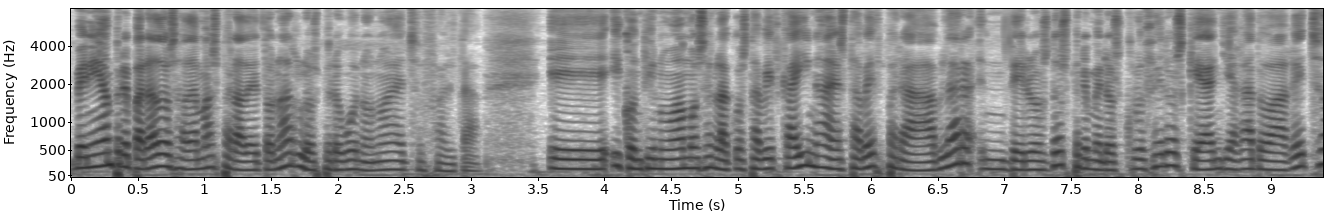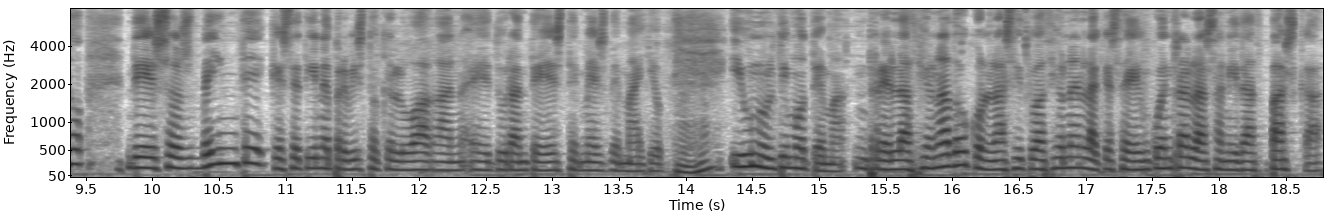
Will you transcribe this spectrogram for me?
Venían preparados además para detonarlos, pero bueno, no ha hecho falta. Eh, y continuamos en la costa vizcaína, esta vez para hablar de los dos primeros cruceros que han llegado a Guecho, de esos 20 que se tiene previsto que lo hagan eh, durante este mes de mayo. Y un último tema, relacionado con la situación en la que se encuentra la sanidad vasca,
